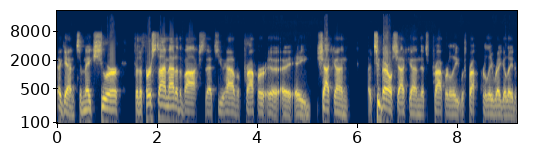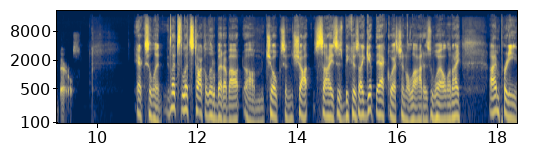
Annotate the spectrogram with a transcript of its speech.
again to make sure for the first time out of the box that you have a proper uh, a, a shotgun, a two barrel shotgun that's properly with properly regulated barrels. Excellent. Let's let's talk a little bit about um, chokes and shot sizes because I get that question a lot as well, and I I'm pretty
